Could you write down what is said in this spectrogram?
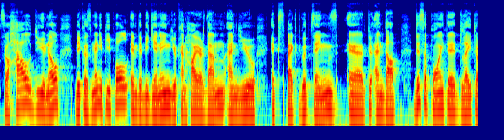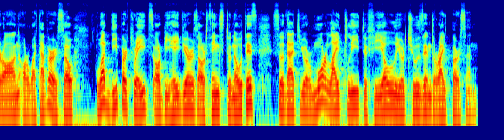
So how do you know? Because many people in the beginning you can hire them and you expect good things uh, to end up disappointed later on or whatever. So what deeper traits or behaviors or things to notice so that you're more likely to feel you're choosing the right person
